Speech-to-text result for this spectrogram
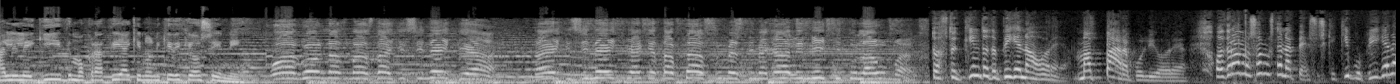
Αλληλεγγύη, δημοκρατία, κοινωνική δικαιοσύνη. Ο αγώνας μας θα έχει συνέχεια. Θα έχει συνέχεια και θα φτάσουμε στη μεγάλη νίκη του λαού μας. Το αυτοκίνητο το πήγαινα ωραία. Μα πάρα πολύ ωραία. Ο δρόμος όμως ήταν απέσιος και εκεί που πήγαινα,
